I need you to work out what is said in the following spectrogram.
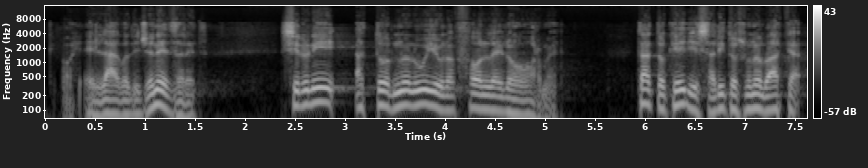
che poi è il lago di Genezaret. Si riunì attorno a lui una folla enorme, tanto che egli, salito su una barca,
